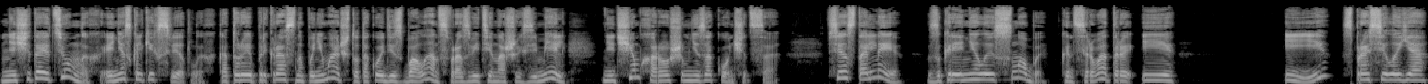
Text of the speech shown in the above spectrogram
не считая темных и нескольких светлых, которые прекрасно понимают, что такой дисбаланс в развитии наших земель ничем хорошим не закончится. Все остальные закоренелые снобы, консерваторы и... «И?» — спросила я.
